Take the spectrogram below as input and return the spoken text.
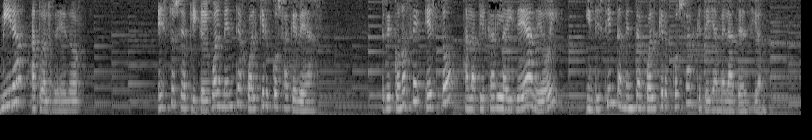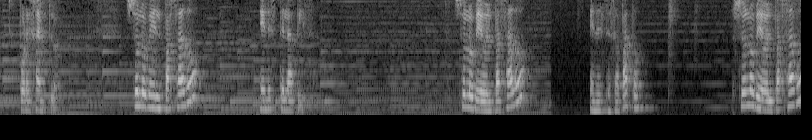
Mira a tu alrededor. Esto se aplica igualmente a cualquier cosa que veas. Reconoce esto al aplicar la idea de hoy indistintamente a cualquier cosa que te llame la atención. Por ejemplo, solo ve el pasado en este lápiz. Solo veo el pasado en este zapato. Solo veo el pasado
